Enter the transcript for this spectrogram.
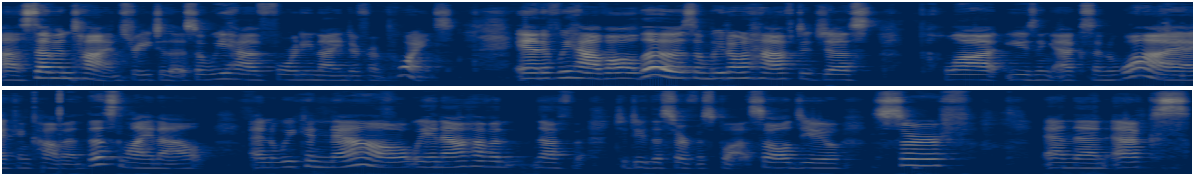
uh, seven times for each of those. So we have 49 different points. And if we have all those, and we don't have to just plot using x and y. I can comment this line out and we can now, we now have enough to do the surface plot. So I'll do surf and then x,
